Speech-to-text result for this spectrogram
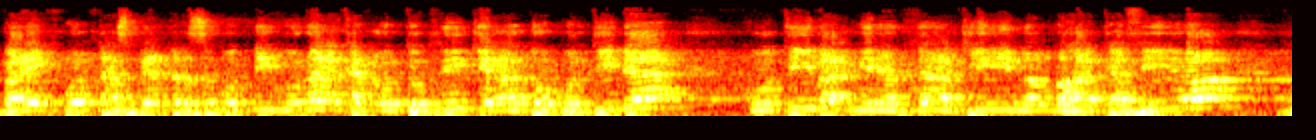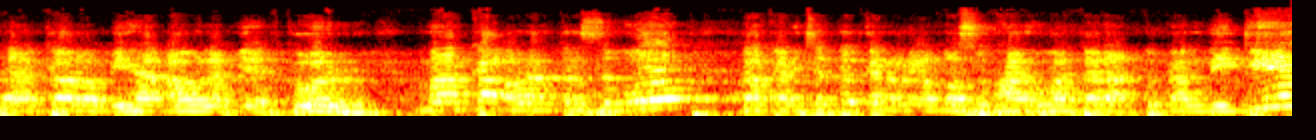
baik pun tasbih tersebut digunakan untuk zikir ataupun tidak kutiba minadz dzakirin Allah katsira dzakara biha aw lam yadhkur. Maka orang tersebut bakal dicatatkan oleh Allah Subhanahu wa taala tukang zikir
